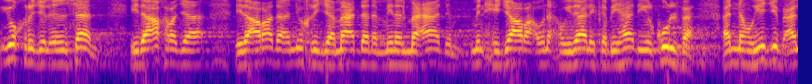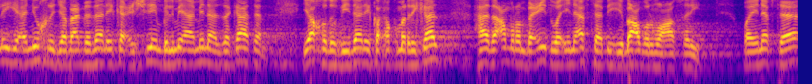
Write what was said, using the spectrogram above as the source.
يخرج الإنسان إذا اخرج إذا أراد أن يخرج معدنا من المعادن من حجارة أو نحو ذلك بهذه الكلفة أنه يجب عليه أن يخرج بعد ذلك عشرين بالمئة منها زكاة يأخذ في ذلك حكم الركاز هذا أمر بعيد وإن أفتى به بعض المعاصرين. وإن أفتى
